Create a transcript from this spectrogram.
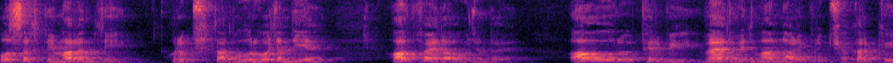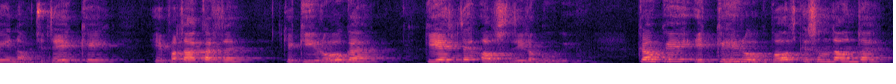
ਉਸ ਤੇ ਮਲਣ ਤੇ ਰੁੱਖਤਾ ਦੂਰ ਹੋ ਜਾਂਦੀ ਹੈ। ਔਰ ਫਾਇਦਾ ਹੋ ਜਾਂਦਾ ਹੈ। ਔਰ ਫਿਰ ਵੀ ਵੈਦ ਵਿਦਵਾਨ ਨਾਲ ਹੀ ਪ੍ਰੀਖਿਆ ਕਰਕੇ, ਨਵਜ ਦੇਖ ਕੇ ਇਹ ਪਤਾ ਕਰਦਾ ਕਿ ਕੀ ਰੋਗ ਹੈ, ਕਿ ਇਸ ਤੇ ਔਸ਼ਧੀ ਲੱਗੂਗੀ। ਕਿਉਂਕਿ ਇੱਕ ਹੀ ਰੋਗ ਬਹੁਤ ਕਿਸਮ ਦਾ ਹੁੰਦਾ ਹੈ,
